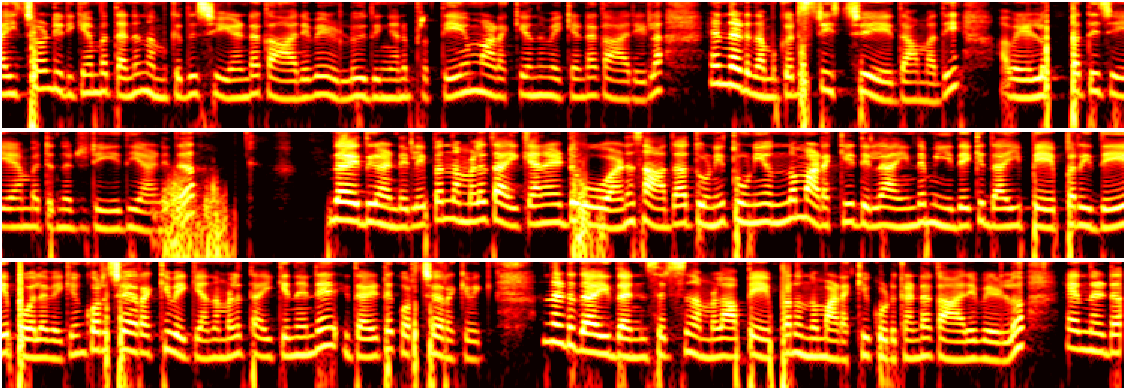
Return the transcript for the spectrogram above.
തയ്ച്ചുകൊണ്ടിരിക്കുമ്പോൾ തന്നെ നമുക്കിത് ചെയ്യേണ്ട കാര്യമേ ഉള്ളൂ. ഇതിങ്ങനെ പ്രത്യേകം മടക്കിയൊന്നും വെക്കേണ്ട കാര്യമില്ല. എന്നിട്ട് നമുക്കൊരു സ്റ്റിച്ച് ചെയ്താൽ മതി. അപ്പോൾ എളുപ്പത്തിൽ ചെയ്യാൻ പറ്റുന്നൊരു രീതിയാണിത്. ഇതാ ഇത് കണ്ടില്ലേ? ഇപ്പം നമ്മൾ തയ്ക്കാനായിട്ട് പോവുകയാണ് സാധാ തുണി. തുണിയൊന്നും മടക്കിയിട്ടില്ല. അതിന്റെ മീതേക്ക് ഇതാ ഈ പേപ്പർ ഇതേപോലെ വയ്ക്കും കുറച്ച് ഇറക്കി വെക്കാം നമ്മൾ തയ്ക്കുന്നതിന്റെ ഇതായിട്ട് കുറച്ച് ഇറക്കി വെക്കും. എന്നിട്ട് ഇതാ ഇതനുസരിച്ച് നമ്മൾ ആ പേപ്പർ ഒന്ന് മടക്കി കൊടുക്കേണ്ട കാര്യമേ ഉള്ളൂ. എന്നിട്ട്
